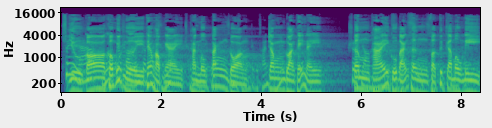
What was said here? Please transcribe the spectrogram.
Dù có không ít người theo học Ngài Thành một tăng đoàn, Trong đoàn thể này Tâm thái của bản thân Phật Thích Ca Mâu Ni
